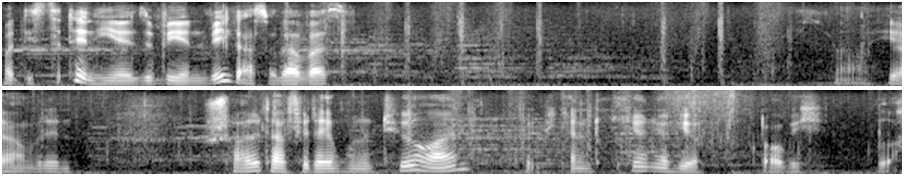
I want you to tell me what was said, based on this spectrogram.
Was ist das denn hier? Sind wir in Vegas oder was? So, hier haben wir den Schalter. Führt da irgendwo eine Tür rein? Würde mich gerne interessieren. Ja, hier, glaube ich. Uah.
